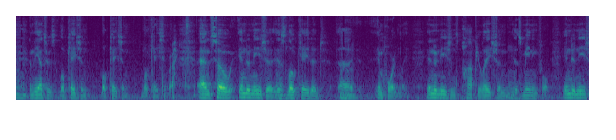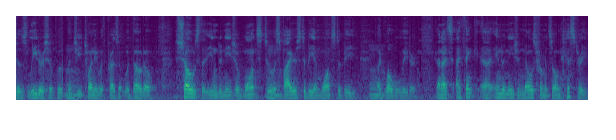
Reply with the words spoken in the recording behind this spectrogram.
Mm-hmm. And the answer is location, location, location. Right. And so Indonesia is located uh, mm-hmm. importantly. Indonesia's population mm. is meaningful. Indonesia's leadership of the mm. G20 with President Widodo shows that Indonesia wants to, mm. aspires to be, and wants to be a global leader. And I think uh, Indonesia knows from its own history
